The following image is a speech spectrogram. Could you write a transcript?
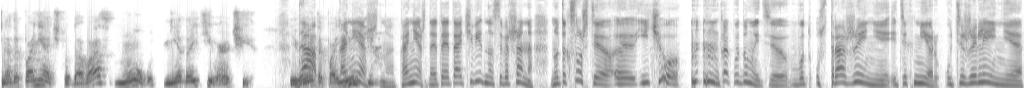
надо понять, что до вас могут не дойти врачи. И да, это поймете. конечно, конечно, это, это очевидно совершенно. Ну так слушайте, э, и что, как вы думаете, вот устражение этих мер, утяжеление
